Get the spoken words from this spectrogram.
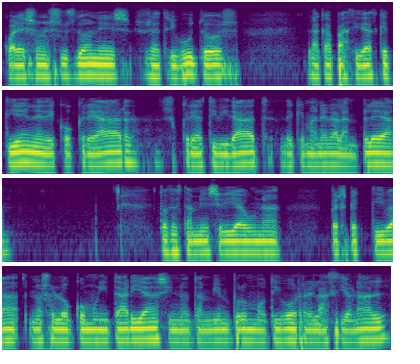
cuáles son sus dones, sus atributos, la capacidad que tiene de co-crear, su creatividad, de qué manera la emplea. Entonces también sería una perspectiva no solo comunitaria, sino también por un motivo relacional.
